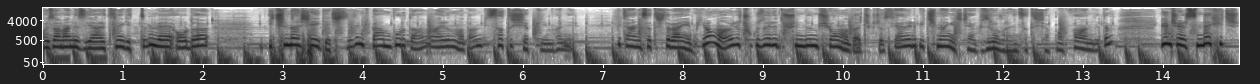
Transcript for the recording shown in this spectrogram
O yüzden ben de ziyaretine gittim ve orada içimden şey geçti. Dedim ki ben buradan ayrılmadan bir satış yapayım hani bir tane satışta ben yapayım ama öyle çok üzerine düşündüğüm bir şey olmadı açıkçası. Yani öyle bir içimden geçti ya güzel olur hani satış yapmak falan dedim. Gün içerisinde hiç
